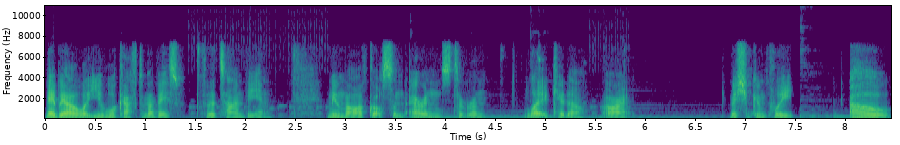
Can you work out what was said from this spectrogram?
Maybe I'll let you look after my base for the time being. Meanwhile, I've got some errands to run. Later, kiddo. Alright. Mission complete. Oh,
